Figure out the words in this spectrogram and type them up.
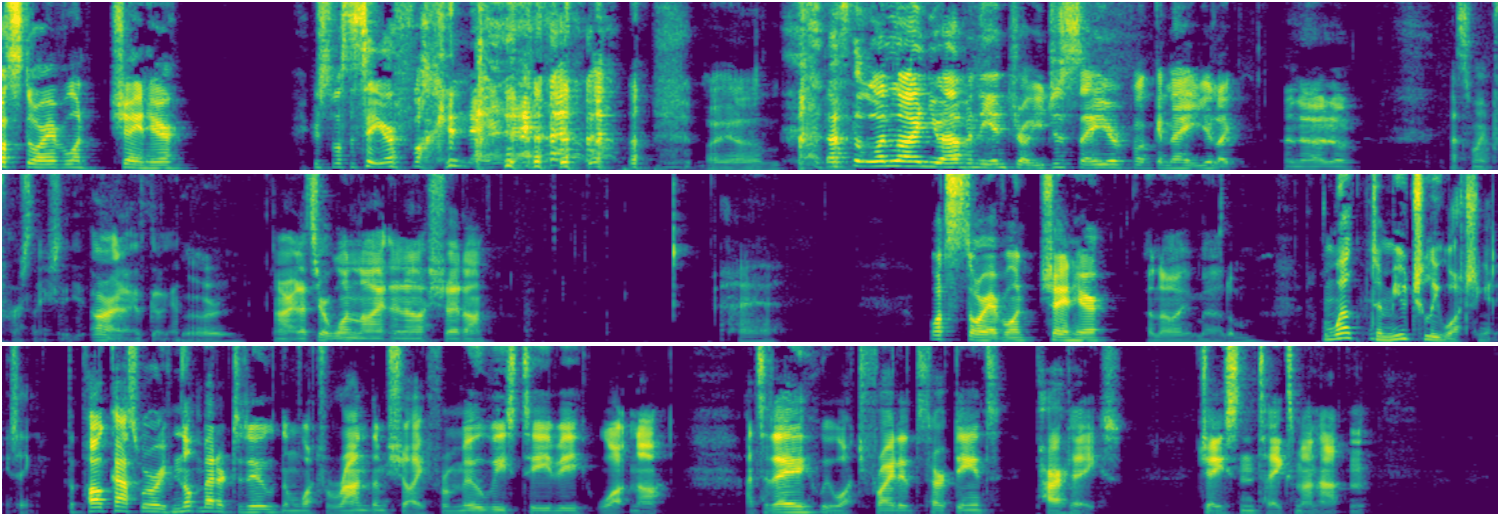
What's the story, everyone? Shane here. You're supposed to say your fucking name. I am. That's the one line you have in the intro. You just say your fucking name. You're like, I know, I know. That's my impersonation. All right, let's go again. Alright. All right, that's your one line, and I'll shut on. Uh, what's the story, everyone? Shane here, And I'm Adam. and welcome to Mutually Watching Anything, the podcast where we've nothing better to do than watch random shite from movies, TV, whatnot. And today we watch Friday the Thirteenth, Part Eight. Jason takes Manhattan.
